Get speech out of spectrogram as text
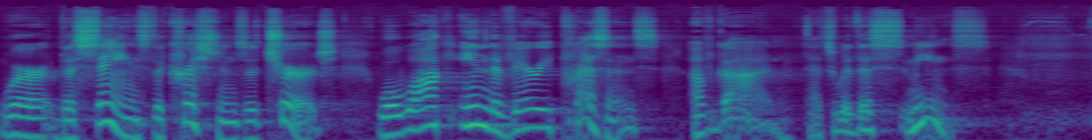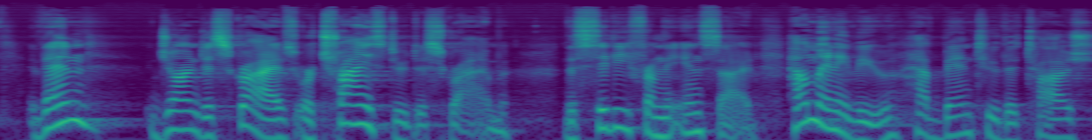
where the saints, the Christians, the church, will walk in the very presence of God. That's what this means. Then John describes or tries to describe the city from the inside. How many of you have been to the Taj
